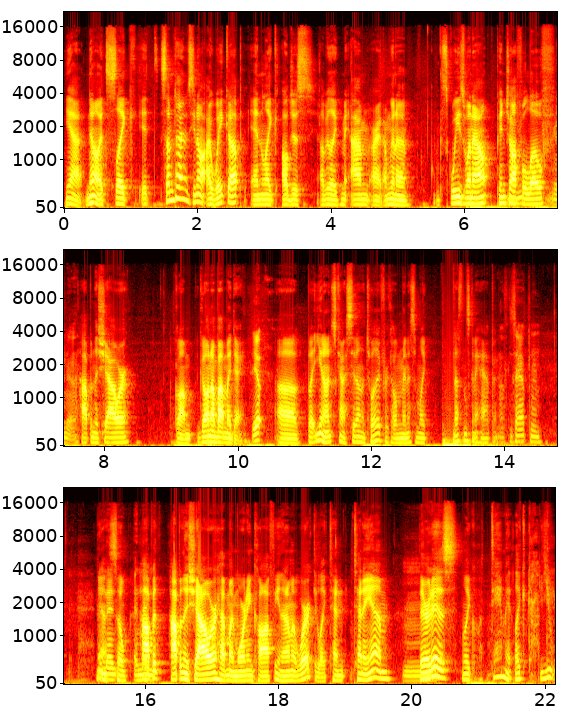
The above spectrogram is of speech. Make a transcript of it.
Yeah, no, it's like it. Sometimes you know, I wake up and like I'll just I'll be like, I'm all right. I'm gonna squeeze one out, pinch off a loaf, Mm-hmm. Hop in the shower, go on going on about my day. Yep, Uh, but you know, I just kind of sit on the toilet for a couple minutes. I'm like, nothing's gonna happen. nothing's happening. Yeah, And then- so and hop then- it, hop in the shower, have my morning coffee, and then I'm at work at like 10, 10 a.m. There it is. I'm like, damn it! Like you,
